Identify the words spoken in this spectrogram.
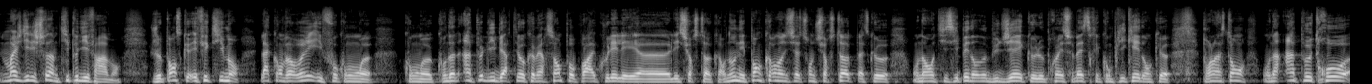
Moi je dis les choses un petit peu différemment. Je pense qu'effectivement, là quand on va ouvrir, il faut qu'on euh, euh, qu'on donne un peu de liberté aux commerçants pour pouvoir écouler les, euh, les surstocks. Alors nous, on n'est pas encore dans une situation de surstock parce qu'on a anticipé dans nos budgets que le premier semestre est compliqué. Donc pour l'instant, on a un peu trop,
